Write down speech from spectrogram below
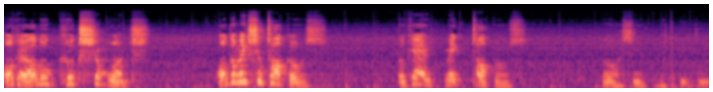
Okay, I'll go cook some lunch. I'll go make some tacos. Okay, make tacos. Oh, I see what they do.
